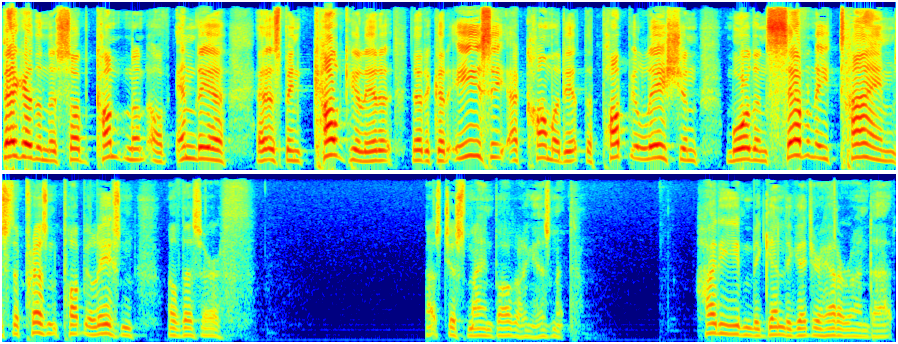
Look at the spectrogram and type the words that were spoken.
bigger than the subcontinent of India. It has been calculated that it could easily accommodate the population more than 70 times the present population of this earth. That's just mind boggling, isn't it? How do you even begin to get your head around that?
